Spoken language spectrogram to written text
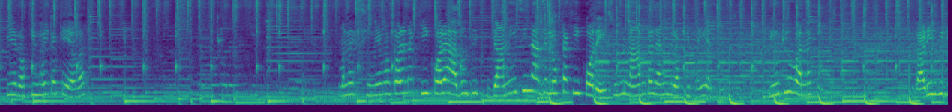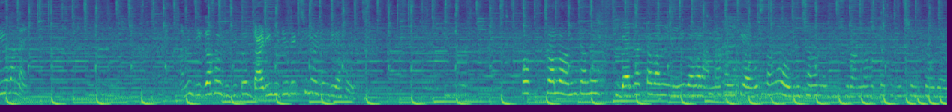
কে রকি ভাইটা কে আবার? মানে সিনেমা করে না, কি করে? আদৌ তুই জানিসই না যে লোকটা কি করে? শুধু নামটা জানিস রকি ভাই আর কি। ইউটিউবার নাকি? গাড়ির ভিডিও বানায়? জিজ্ঞাসা করছি তোর গাড়ি ভিডিও দেখছিল, ওই জন্য জিজ্ঞাসা করছি তো চলো, আমি তাহলে ব্যাটারটা বানিয়ে নিই, বাবা রান্নাঘরে কি অবস্থা হবে ওই না কিছু রান্না করতে একটু গুছিয়ে হবে।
